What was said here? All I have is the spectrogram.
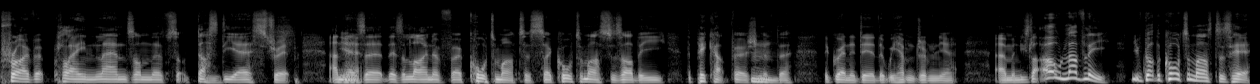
private plane lands on the sort of dusty airstrip, and Mm. Yeah. there's a there's a line of uh, quartermasters. So quartermasters are the the pickup version Mm. of the the Grenadier that we haven't driven yet. Um, and he's like, "Oh, lovely! You've got the quartermasters here.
